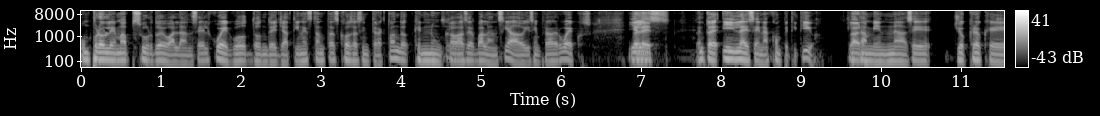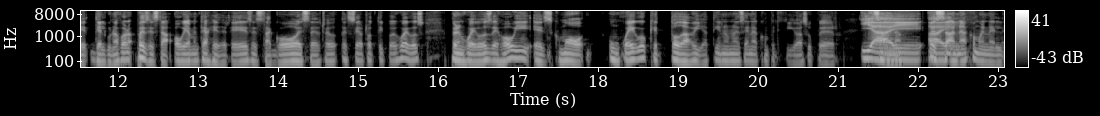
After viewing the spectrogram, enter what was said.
un problema absurdo de balance del juego, donde ya tienes tantas cosas interactuando que nunca va a ser balanceado y siempre va a haber huecos. Y el Entonces, entonces, y la escena competitiva. que. También nace, yo creo que de alguna forma, pues está obviamente ajedrez, está Go, está otro- este otro tipo de juegos, pero en juegos de hobby es como un juego que todavía tiene una escena competitiva súper Y sana. hay- Pues hay- sana como en el,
